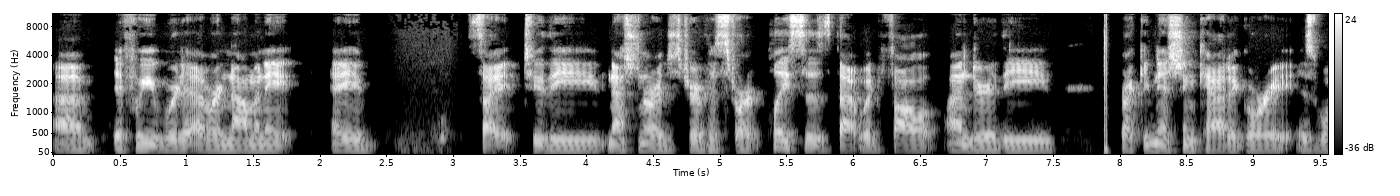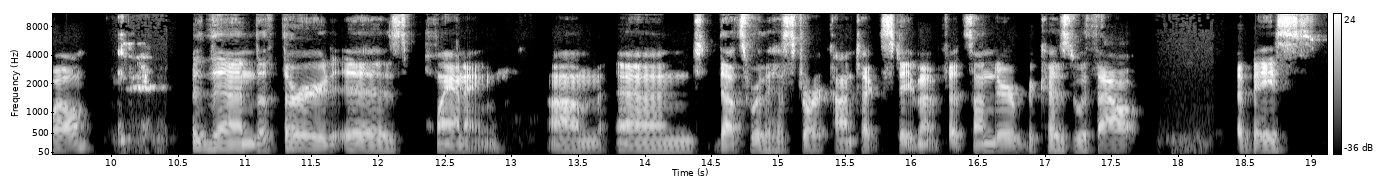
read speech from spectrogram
um, if we were to ever nominate a site to the National Register of Historic Places, that would fall under the recognition category as well. But then the third is planning. Um, and that's where the historic context statement fits under because without a base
